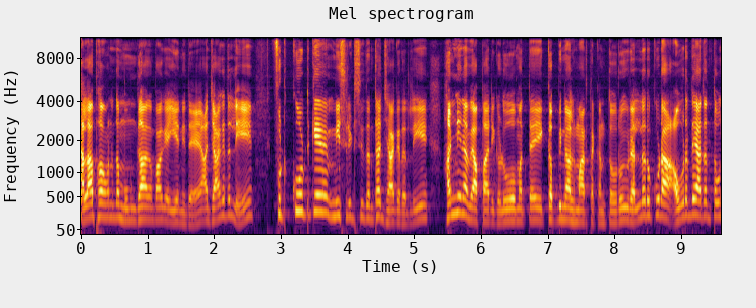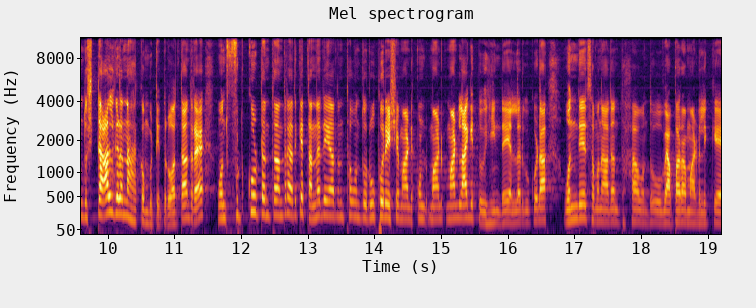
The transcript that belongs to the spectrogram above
ಕಲಾಭವನದ ಮುಂಭಾಗ ಏನಿದೆ? ಆ ಜಾಗದಲ್ಲಿ ಫುಡ್ ಕೋರ್ಟ್ಗೆ ಮೀಸಲಿಡಿಸಿದಂಥ ಜಾಗದಲ್ಲಿ ಹಣ್ಣಿನ ವ್ಯಾಪಾರಿಗಳು ಮತ್ತು ಕಬ್ಬಿನ ಹಾಲು ಮಾರ್ತಕ್ಕಂಥವ್ರು ಇವರೆಲ್ಲರೂ ಕೂಡ ಅವರದೇ ಆದಂಥ ಒಂದು ಸ್ಟಾಲ್ಗಳನ್ನು ಹಾಕೊಂಡ್ಬಿಟ್ಟಿದ್ರು ಅಂತ ಅಂದರೆ ಒಂದು ಫುಡ್ ಕೋರ್ಟ್ ಅಂತ ಅಂದರೆ ಅದಕ್ಕೆ ತನ್ನದೇ ಆದಂಥ ಒಂದು ರೂಪುರೇಷೆ ಮಾಡಿಕೊಂಡು ಮಾಡಿ ಮಾಡಲಾಗಿತ್ತು. ಹಿಂದೆ ಎಲ್ಲರಿಗೂ ಕೂಡ ಒಂದೇ ಸಮನಾದಂತಹ ಒಂದು ವ್ಯಾಪಾರ ಮಾಡಲಿಕ್ಕೆ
